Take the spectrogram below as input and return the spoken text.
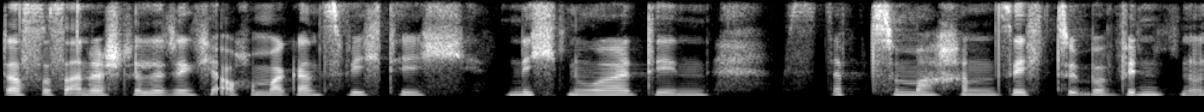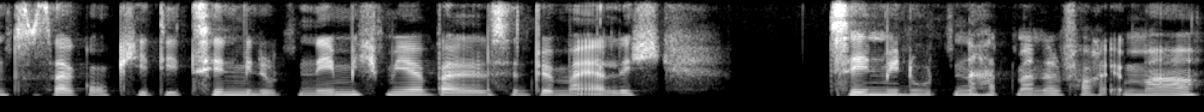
Das ist an der Stelle, denke ich, auch immer ganz wichtig, nicht nur den Step zu machen, sich zu überwinden und zu sagen, okay, die zehn Minuten nehme ich mir, weil, sind wir mal ehrlich, zehn Minuten hat man einfach immer.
